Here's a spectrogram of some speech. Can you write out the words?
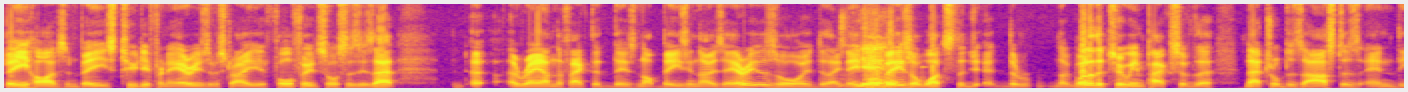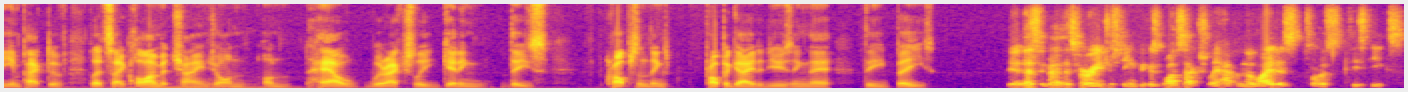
Beehives and bees, two different areas of Australia for food sources. Is that uh, around the fact that there's not bees in those areas, or do they need yeah. more bees, or what's the the like, what are the two impacts of the natural disasters and the impact of let's say climate change on on how we're actually getting these crops and things propagated using their the bees? Yeah, that's that's very interesting because what's actually happened. The latest sort of statistics,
